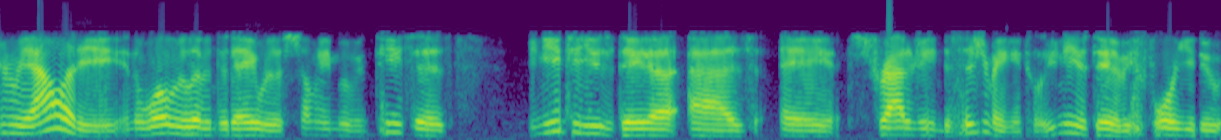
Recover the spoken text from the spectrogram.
in reality, in the world we live in today, where there's so many moving pieces, you need to use data as a strategy and decision making tool. You need to use data before you do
